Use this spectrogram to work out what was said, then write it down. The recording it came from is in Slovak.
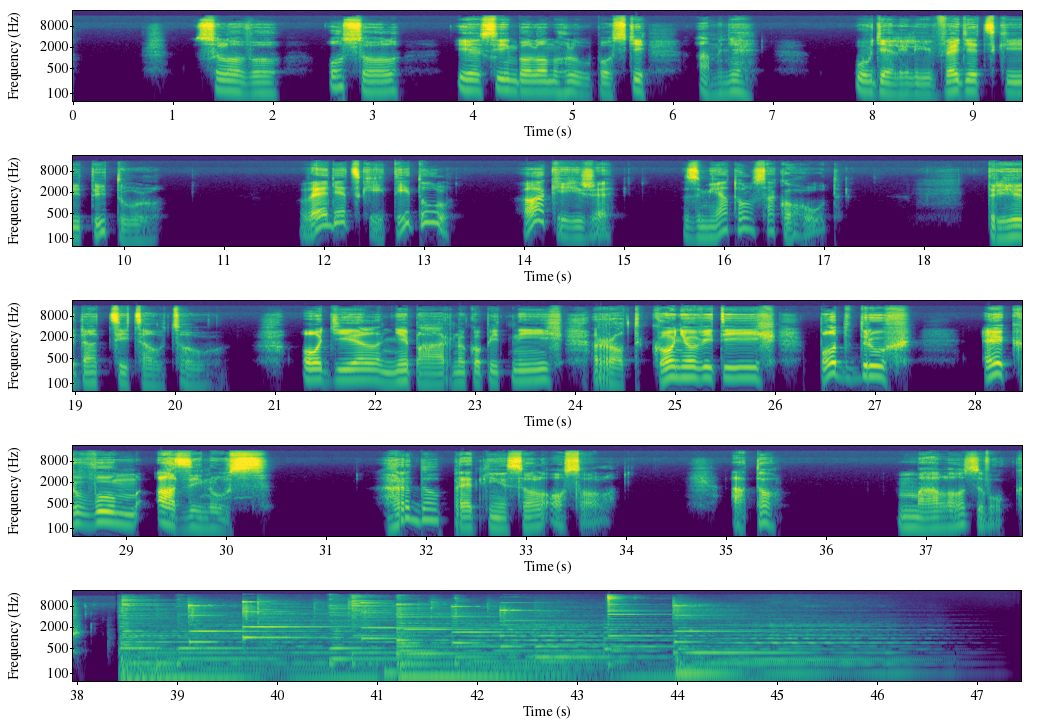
Slovo osol je symbolom hlúposti a mne udelili vedecký titul. Vedecký titul? Akýže? Zmiatol sa kohút. Trieda cicavcov. Odiel nepárnokopitných, rod koňovitých, poddruh Equum asinus hrdo predniesol osol. A to malo zvuk.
